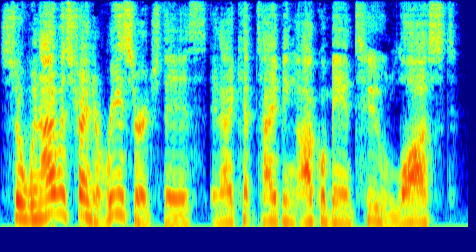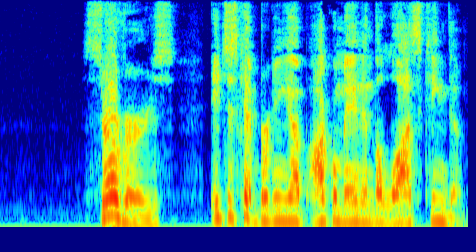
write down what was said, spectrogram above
so when I was trying to research this and I kept typing Aquaman 2 lost servers, it just kept bringing up Aquaman and the Lost Kingdom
